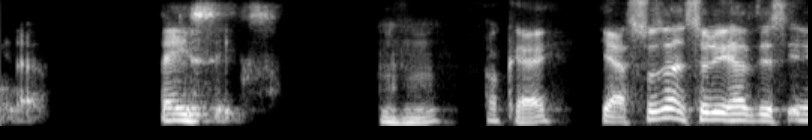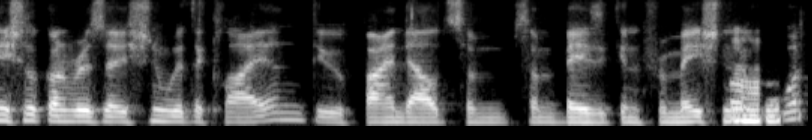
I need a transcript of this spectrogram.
you know, basics. hmm Okay. Yeah. So then, so do you have this initial conversation with the client. Do you find out some some basic information. Mhm. What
